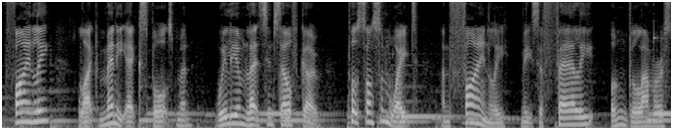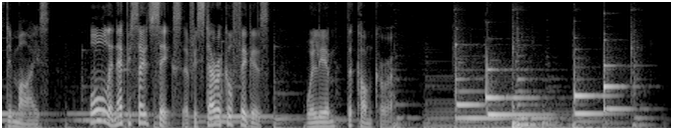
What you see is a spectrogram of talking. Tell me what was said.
Finally, like many ex sportsmen, William lets himself go, puts on some weight, and finally meets a fairly unglamorous demise. All in episode 6 of Hysterical Figures William the Conqueror.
